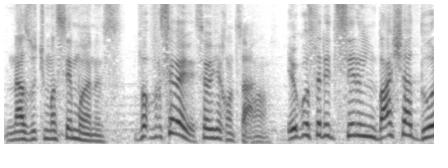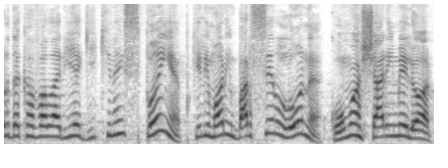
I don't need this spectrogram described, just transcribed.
nas últimas semanas. V- você vai ver, você vai ver o que aconteceu. Lá. Eu gostaria de ser o embaixador da Cavalaria Geek na Espanha, porque ele mora em Barcelona. Como acharem melhor.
